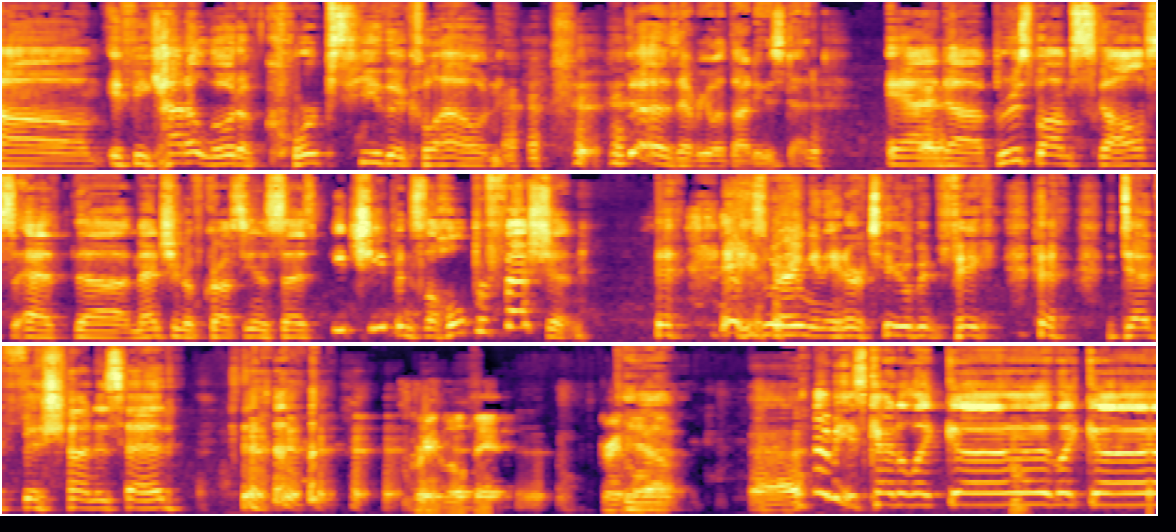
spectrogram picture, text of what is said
um, if he got a load of Corpsey the Clown because everyone thought he was dead. And uh, Bruce Baum scoffs at the mention of Krusty and says he cheapens the whole profession. he's wearing an inner tube and fake dead fish on his head. great little bit great little Yeah. bit Uh, I mean, it's kind of like uh, like uh,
